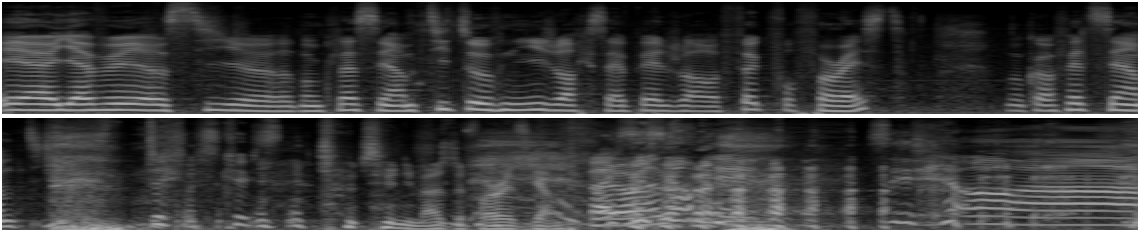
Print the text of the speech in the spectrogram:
Et euh, il y avait aussi, euh, donc là, c'est un petit ovni, genre qui s'appelle genre Fuck for Forest. Donc en fait, c'est un petit. J'ai une image de Forrest Gump. Ouais, c'est ça. C'est- Ah.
